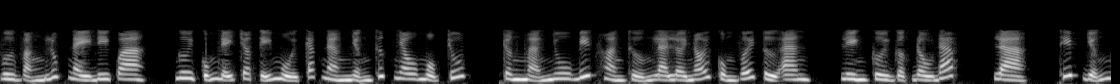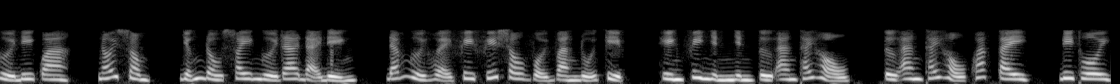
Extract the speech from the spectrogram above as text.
vừa vặn lúc này đi qua, ngươi cũng để cho tỉ muội các nàng nhận thức nhau một chút, Trần Mạn Nhu biết Hoàng thượng là lời nói cùng với Từ An, liền cười gật đầu đáp, là, thiếp dẫn người đi qua, nói xong, dẫn đầu xoay người ra đại điện, đám người Huệ Phi phía sau vội vàng đuổi kịp, Hiền Phi nhìn nhìn Từ An Thái Hậu, Từ An Thái Hậu khoát tay, đi thôi,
